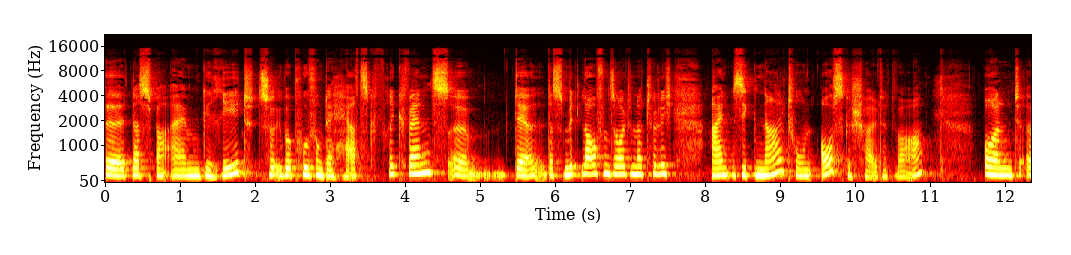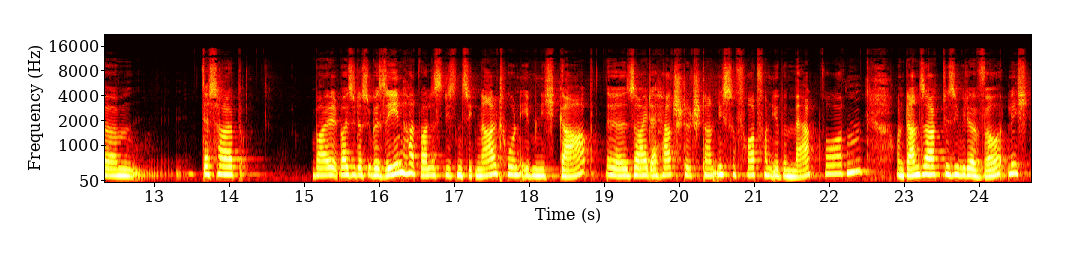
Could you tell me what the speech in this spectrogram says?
äh, dass bei einem Gerät zur Überprüfung der Herzfrequenz, äh, der das mitlaufen sollte natürlich, ein Signalton ausgeschaltet war. Und ähm, deshalb weil, weil sie das übersehen hat, weil es diesen Signalton eben nicht gab, äh, sei der Herzstillstand nicht sofort von ihr bemerkt worden. Und dann sagte sie wieder wörtlich,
